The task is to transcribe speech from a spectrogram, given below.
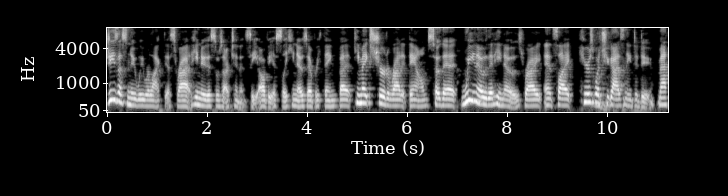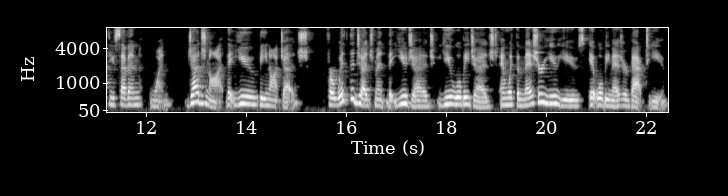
Jesus knew we were like this, right? He knew this was our tendency. Obviously, he knows everything, but he makes sure to write it down so that we know that he knows, right? And it's like, here's what you guys need to do. Matthew 7, 1. Judge not that you be not judged. For with the judgment that you judge, you will be judged, and with the measure you use, it will be measured back to you.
